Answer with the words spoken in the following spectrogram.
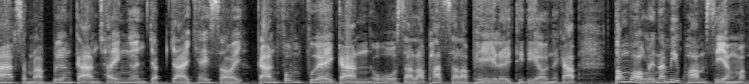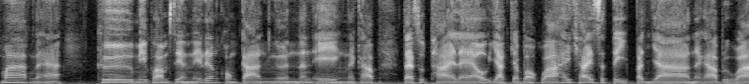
มากสำหรับเรื่องการใช้เงินจับจ่ายใช้สอย การฟุ่มเฟือยกันโอ้โหสารพัดสารเพเลยทีเดียวนะครับ ต้องบอกเลยนะมีความเสี่ยงมากๆนะฮะ คือมีความเสี่ยงในเรื่องของการเงินนั่นเองนะครับแต่สุดท้ายแล้วอยากจะบอกว่าให้ใช้สติปัญญานะครับ หรือว่า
